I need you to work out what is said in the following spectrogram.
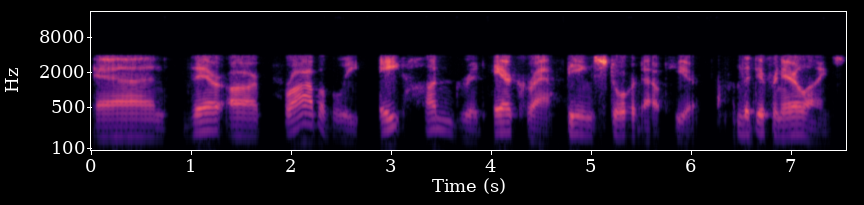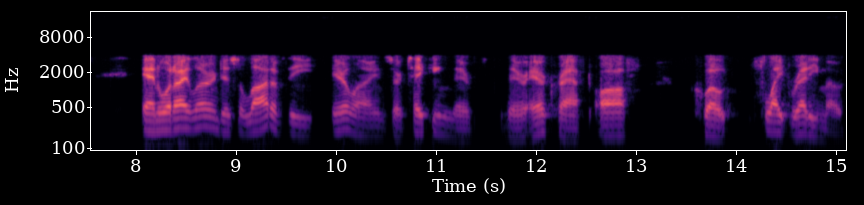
and there are probably 800 aircraft being stored out here from the different airlines. And what I learned is a lot of the airlines are taking their their aircraft off quote flight ready mode.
